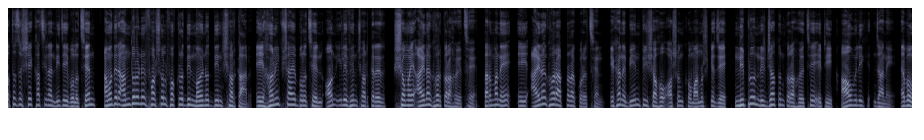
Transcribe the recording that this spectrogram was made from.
অথচ শেখ হাসিনা নিজেই বলেছেন, আমাদের আন্দোলনের ফসল ফখরুদ্দিন ময়নুদ্দিন সরকার। এই হানিফ সাহেব বলেছেন, অন ইলেভেন সরকারের সময় আয়নাঘর করা হয়েছে। তার মানে এই আয়নাঘর আপনারা করেছেন। এখানে বিএনপি সহ অসংখ্য মানুষকে যে নিপীড়ন নির্যাতন করা হয়েছে, এটি আওয়ামী লীগ জানে এবং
